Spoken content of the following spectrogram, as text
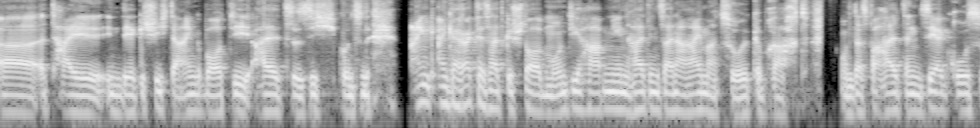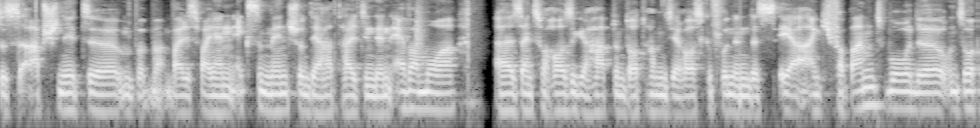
Äh, Teil in der Geschichte eingebaut, die halt sich konzentriert. Ein, ein Charakter ist halt gestorben und die haben ihn halt in seine Heimat zurückgebracht. Und das war halt ein sehr großes Abschnitt, äh, weil es war ja ein Echsenmensch und der hat halt in den Evermore äh, sein Zuhause gehabt und dort haben sie herausgefunden, dass er eigentlich verbannt wurde und so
